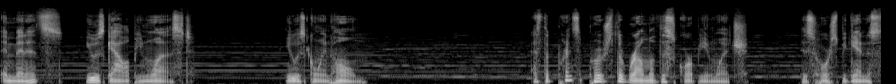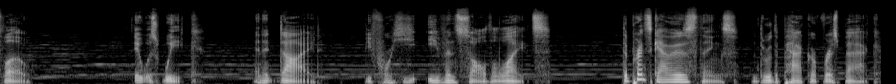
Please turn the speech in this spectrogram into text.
In minutes, he was galloping west. He was going home. As the prince approached the realm of the scorpion witch, his horse began to slow. It was weak, and it died before he even saw the lights. The prince gathered his things and threw the pack over his back.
